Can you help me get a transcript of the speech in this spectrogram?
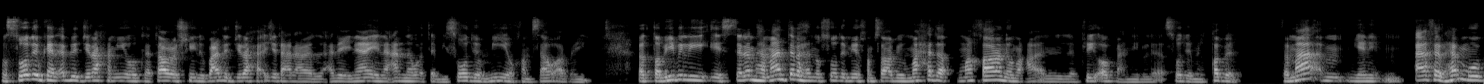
فالصوديوم كان قبل الجراحة 123 وبعد الجراحة إجت على العناية لعنا وقتها بصوديوم 145 الطبيب اللي استلمها ما انتبه إنه الصوديوم 145 وما حدا ما قارنه مع ال pre-op يعني الصوديوم من قبل. فما يعني آخر همه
